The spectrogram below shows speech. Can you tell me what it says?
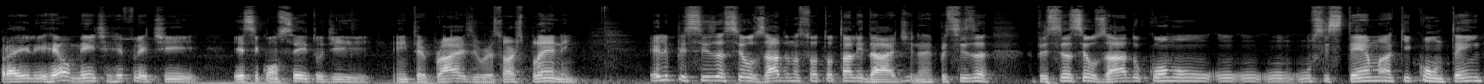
para ele realmente refletir esse conceito de Enterprise Resource Planning, ele precisa ser usado na sua totalidade, né? Precisa, precisa ser usado como um, um, um, um sistema que contém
